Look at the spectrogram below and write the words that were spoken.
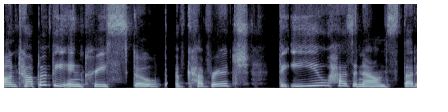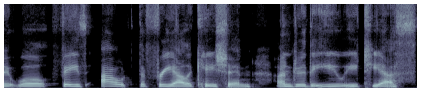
On top of the increased scope of coverage, the EU has announced that it will phase out the free allocation under the EU ETS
